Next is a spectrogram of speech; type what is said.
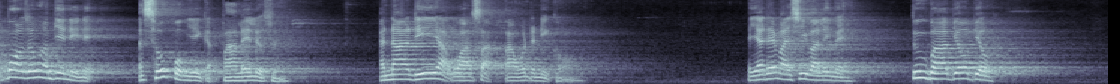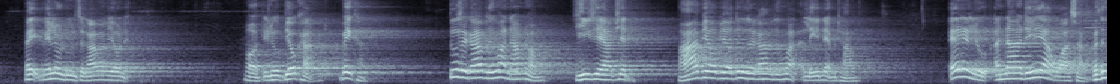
အပေါ်ဆုံးအပြစ်နေနဲ့ အစိုးပုံရိတ်ကဘာလဲလို့ဆိုရင်အနာဒေယဝါစတံဝတ္တနိကောအရာထဲမှာရှိပါလိမ့်မယ်သူဘာပြောပြောဟဲ့မင်းတို့လူစကားမပြောနဲ့ဟောဒီလိုပြောခါပိတ်ခါသူစကားဘယ်သူမှနားမထောင်ရည်စရာဖြစ်ဘာပြောပြောသူစကားဘယ်သူမှအလေးနဲ့မထောင်အဲ့ဒီလိုအနာဒေယဝါစာဘယ်သူ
